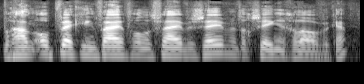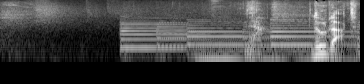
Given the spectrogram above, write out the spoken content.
We gaan opwekking 575 zingen, geloof ik, hè? Ja, doe dat.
